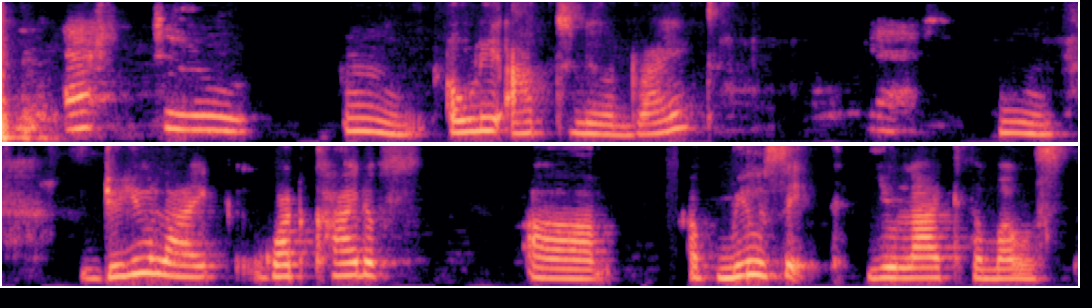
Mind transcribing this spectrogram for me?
an afternoon. Mm, only afternoon, right? Yes. Mm. Do you like what kind of uh, of music you like the most?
